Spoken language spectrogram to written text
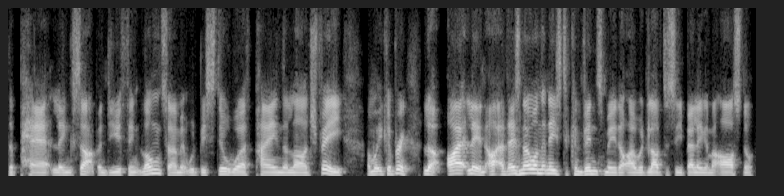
the pair links up? And do you think long term it would be still worth paying the large fee and what you could bring? Look, I, Lynn, I, there's no one that needs to convince me that I would love to see Bellingham at Arsenal.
